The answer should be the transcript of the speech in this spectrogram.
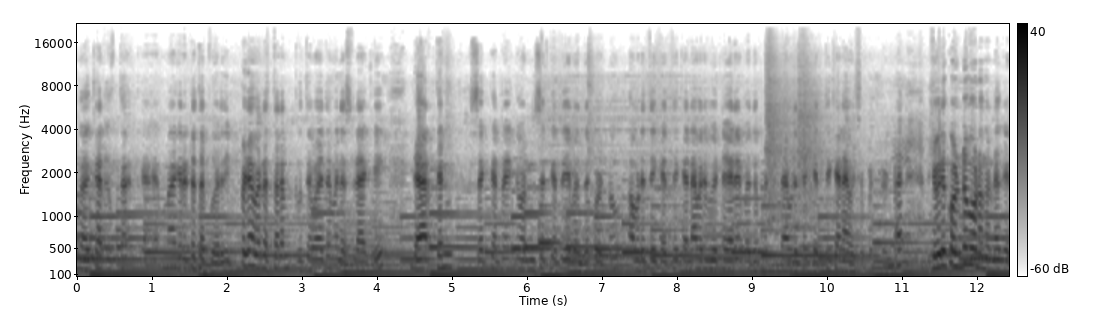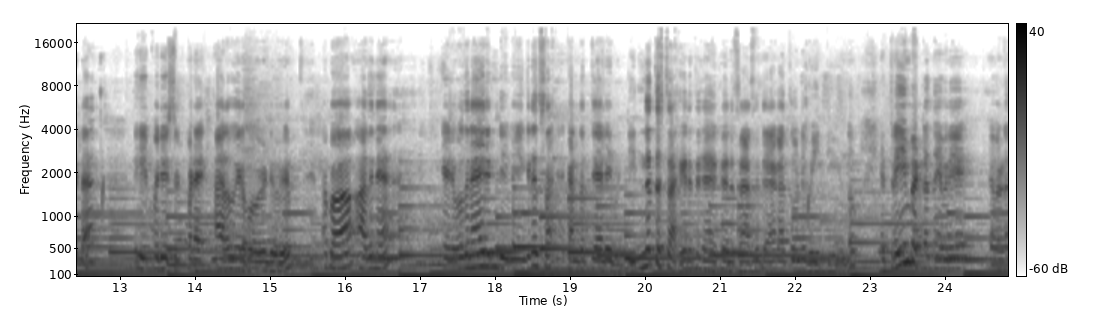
ഭയങ്കരമായിട്ട് തപ്പുമായിരുന്നു ഇപ്പോഴും അവരുടെ സ്ഥലം കൃത്യമായിട്ട് മനസ്സിലാക്കി ജാർഖണ്ഡ് സെക്രട്ടറി ഗവൺമെൻറ് സെക്രട്ടറിയെ ബന്ധപ്പെട്ടു അവിടത്തേക്ക് എത്തിക്കാൻ അവർ വീട്ടുകാരെ ബന്ധപ്പെട്ടിട്ട് അവിടത്തേക്ക് എത്തിക്കാൻ ആവശ്യപ്പെട്ടിട്ടുണ്ട് പക്ഷെ ഇവർ കൊണ്ടുപോകണമെന്നുണ്ടെങ്കിൽ ഈ പോലീസ് ഉൾപ്പെടെ അറുപത് പേര് പോകേണ്ടി വരും അപ്പോൾ അതിന് എഴുപതിനായിരം രൂപയെങ്കിലും കണ്ടെത്തിയാലേ പറ്റി. ഇന്നത്തെ സാഹചര്യത്തിൽ ഞങ്ങൾക്ക് ഒരു സാധ്യതയാകാത്തതുകൊണ്ട് വെയിറ്റ് ചെയ്യുന്നു. എത്രയും പെട്ടെന്ന് ഇവരെ അവരുടെ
